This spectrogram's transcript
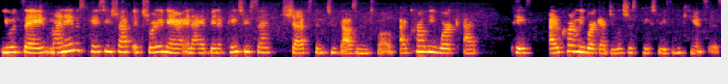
you would say, my name is pastry chef extraordinaire and I have been a pastry chef since 2012. I currently work at I currently work at Delicious Pastries in Kansas.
